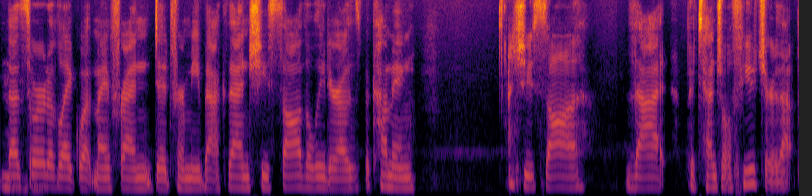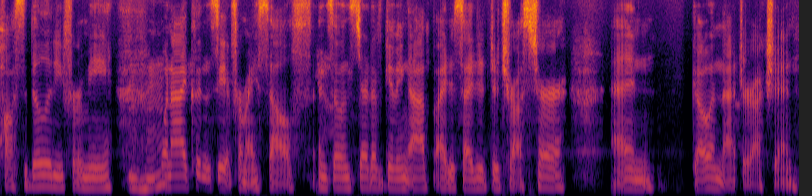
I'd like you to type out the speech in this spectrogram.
That's sort of like what my friend did for me back then. She saw the leader I was becoming. She saw that potential future, that possibility for me Mhm. when I couldn't see it for myself. And so instead of giving up, I decided to trust her and go in that direction.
